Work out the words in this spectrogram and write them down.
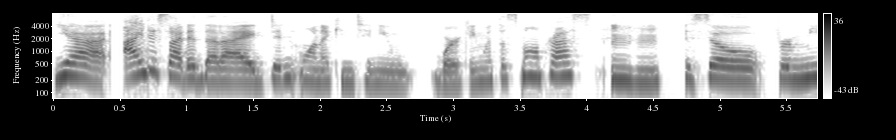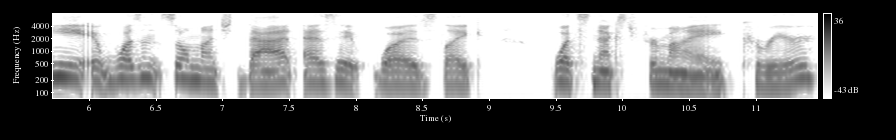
Yeah, I decided that I didn't want to continue working with the small press. Mm-hmm. So for me, it wasn't so much that as it was like, what's next for my career.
